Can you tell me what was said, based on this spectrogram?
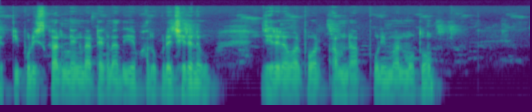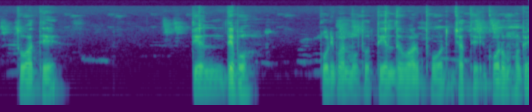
একটি পরিষ্কার ন্যাংরা ট্যাংরা দিয়ে ভালো করে ঝেড়ে নেব। ঝেড়ে নেওয়ার পর আমরা পরিমাণ মতো তোয়াতে তেল দেব। পরিমাণ মতো তেল দেওয়ার পর যাতে গরম হবে,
